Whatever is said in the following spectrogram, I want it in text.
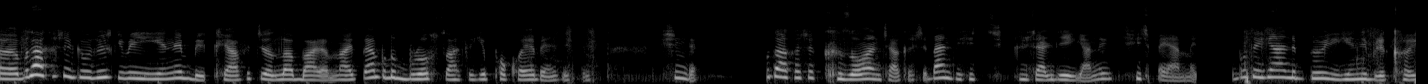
bu da arkadaşlar gördüğünüz gibi yeni bir kıyafet Cadılar Bayramı'na ait. Ben bunu Brawl Stars'taki Poco'ya benzettim. Şimdi bu da arkadaşlar kız olan için arkadaşlar. Bence hiç güzel değil yani. Hiç beğenmedim. Bu da yani böyle yeni bir kı-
